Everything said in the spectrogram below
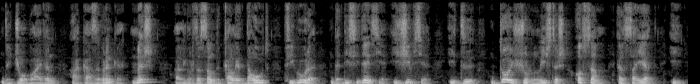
de Joe Biden à Casa Branca, mas a libertação de Khaled Daoud, figura da dissidência egípcia, e de dois jornalistas, Ossam El-Sayed e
